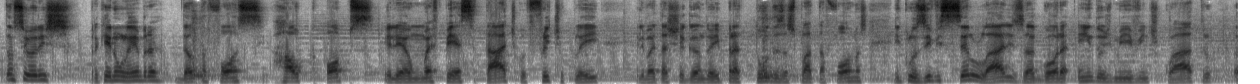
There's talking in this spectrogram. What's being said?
Então, senhores, para quem não lembra, Delta Force Hawk Ops, ele é um FPS tático, free to play, ele vai estar chegando aí para todas as plataformas, inclusive celulares, agora em 2024. Uh, ah,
